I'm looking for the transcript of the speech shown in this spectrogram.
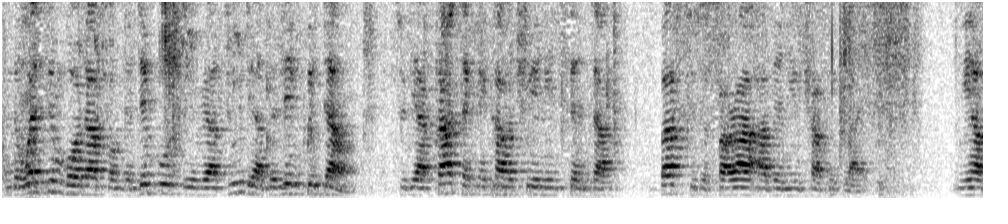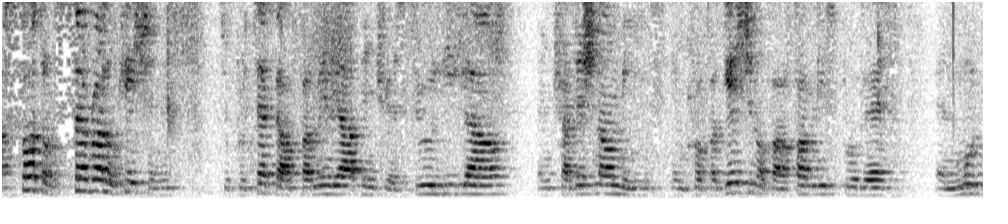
and the western border from the Dimples area through the Abelemkpe Dam to the Accra Technical Training Center back to the Farrar Avenue traffic lights. We have sought on several occasions to protect our familial interests through legal and traditional means in propagation of our family's progress and, mu-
